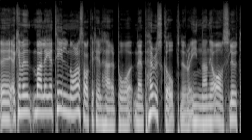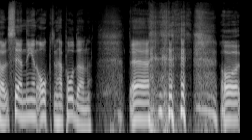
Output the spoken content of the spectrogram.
Eh, jag kan väl bara lägga till några saker till här på, med Periscope nu då, innan jag avslutar sändningen och den här podden. Eh, och,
